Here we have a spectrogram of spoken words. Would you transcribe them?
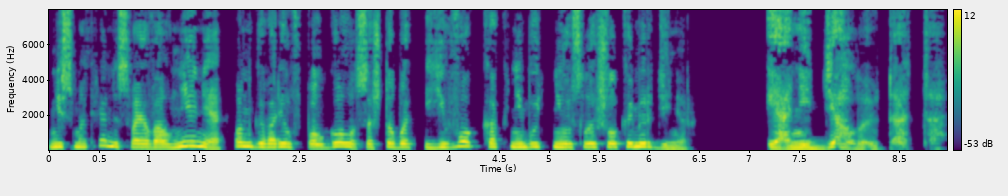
Несмотря на свое волнение, он говорил в полголоса, чтобы его как-нибудь не услышал камердинер. «И они делают это.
